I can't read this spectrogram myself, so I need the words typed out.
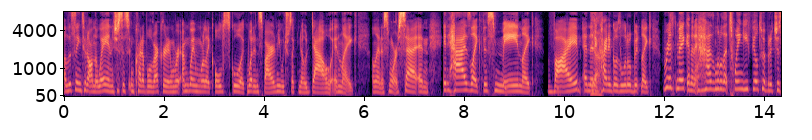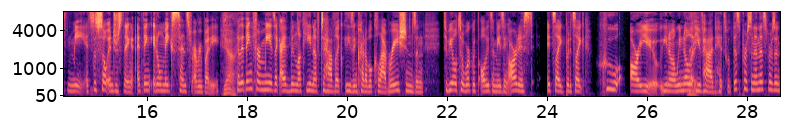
uh, listening to it on the way and it's just this incredible record and we're I'm going more like old school, like what inspired me, which was like No Doubt and like Alanis Morissette and it has like this main like vibe and then Yeah. it kind of goes a little bit like rhythmic and then it has a little that twangy feel to it, but it's just me. It's just so interesting. I think it'll make sense for everybody. Yeah. Because I think for me, it's like I've been lucky enough to have like these incredible collaborations and to be able to work with all these amazing artists. It's like, but it's like, who are you? You know, we know Right. that you've had hits with this person and this person,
